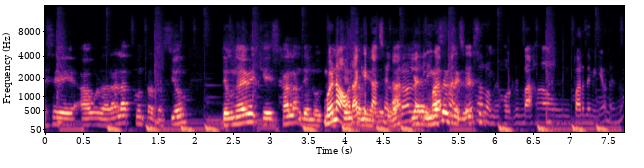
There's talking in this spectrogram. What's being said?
se, abordará la contratación de un 9 que es Haaland de los Bueno, ahora que cancelaron la liga francesa, a lo mejor baja un par de millones, ¿no?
